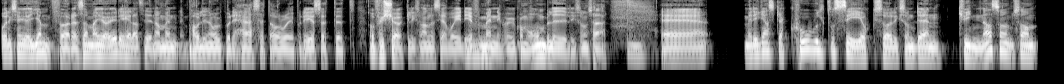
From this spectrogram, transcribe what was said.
och liksom göra jämförelser. Man gör ju det hela tiden. Ja, men Paulina var på det här sättet, Aurora är på det sättet. Och försöker liksom analysera vad är det för Mm. människa? Hur kommer hon bli? Liksom så här. Eh, men det är ganska coolt att se också liksom den kvinna som, som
